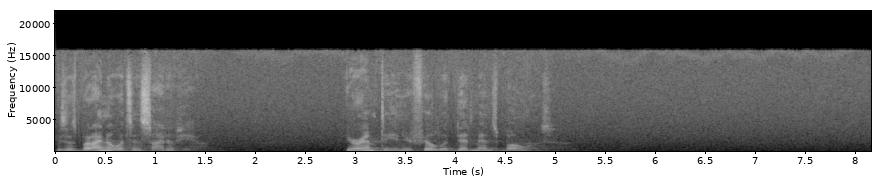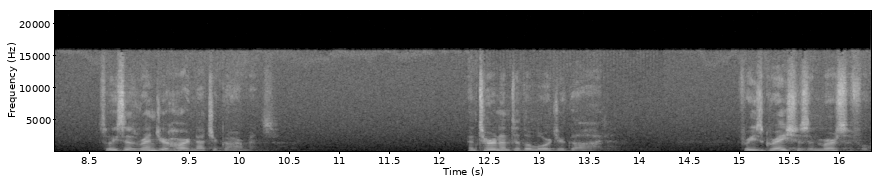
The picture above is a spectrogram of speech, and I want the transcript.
He says, But I know what's inside of you. You're empty and you're filled with dead men's bones. So he says, Rend your heart, not your garments, and turn unto the Lord your God. For he's gracious and merciful,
